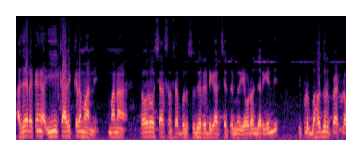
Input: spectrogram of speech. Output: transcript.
అదే రకంగా ఈ కార్యక్రమాన్ని మన గౌరవ శాసనసభ్యులు సుధీర్ రెడ్డి గారి చేతుల మీద ఇవ్వడం జరిగింది. ఇప్పుడు బహదూర్పేటలో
